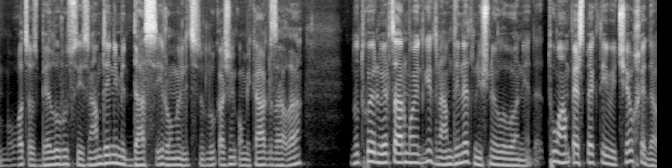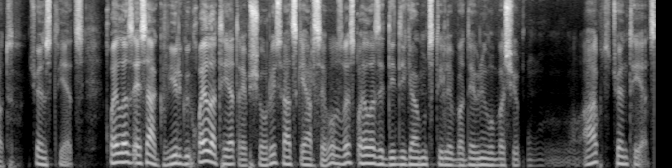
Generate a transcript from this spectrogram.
მოღვაწეობს ბელორუსიის რამდენიმე დასი რომელიც ლუკაშენკო მიკაგრძალა ну თქვენ ვერ წარმოედგინეთ რამდენად მნიშვნელოვანია და თუ ამ პერსპექტივით შევხედავთ ჩვენს თეატრს ყველაზე ესა გვირგვი ყველა თეატრებს შორის რაც კი არსებობს დღეს ყველაზე დიდი გამოცდილება დევნილობაში აქვს ჩვენ თეატრს.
